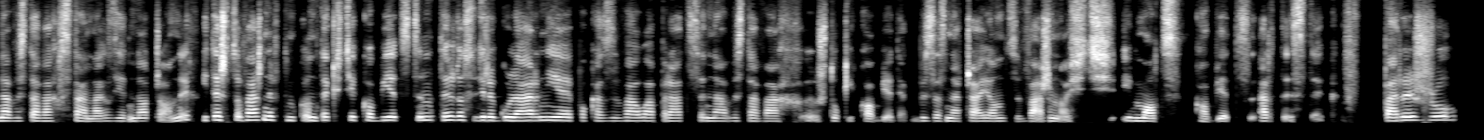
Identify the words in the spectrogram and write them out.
na wystawach w Stanach Zjednoczonych i też co ważne w tym kontekście kobiecym, też dosyć regularnie pokazywała pracę na wystawach e, sztuki kobiet, jakby zaznaczając ważność i moc kobiet artystek. W Paryżu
